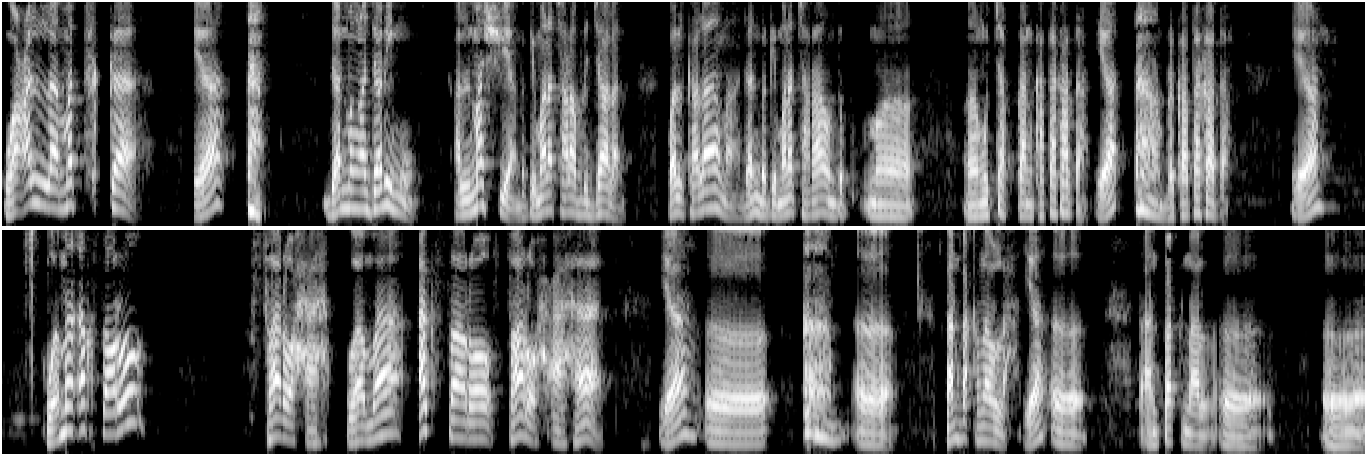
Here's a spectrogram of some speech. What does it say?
wa'allamatka, ya, dan mengajarimu al-masya, bagaimana cara berjalan, wal kalama dan bagaimana cara untuk mengucapkan kata-kata, ya, berkata-kata, ya. Wa ma farohah wa ma aktsara farohaha ya uh, uh, tanpa kenal lah ya uh, tanpa kenal uh, uh,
